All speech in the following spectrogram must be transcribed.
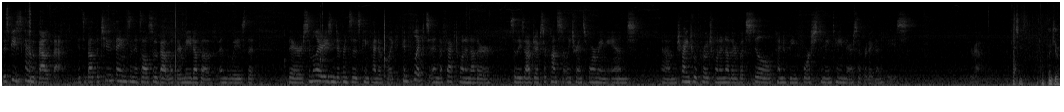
this piece is kind of about that. It's about the two things and it's also about what they're made up of and the ways that their similarities and differences can kind of like conflict and affect one another. So these objects are constantly transforming and trying to approach one another, but still kind of being forced to maintain their separate identities throughout. Awesome. Thank you.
